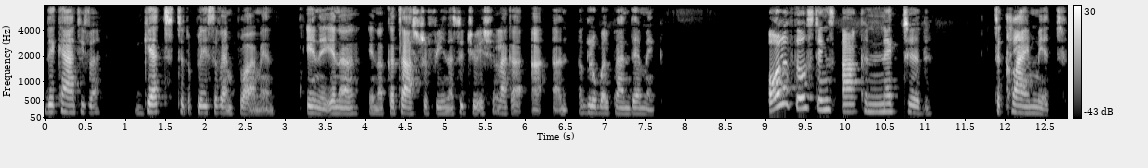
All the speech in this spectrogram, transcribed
they can't even get to the place of employment? In a, in a in a catastrophe in a situation like a, a, a global pandemic. All of those things are connected to climate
